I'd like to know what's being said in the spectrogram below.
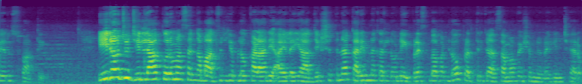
పేరు స్వాతి. ఈ రోజు జిల్లా కురుమ సంఘం ఆధ్వర్యంలో కళారి ఐలయ్య అధ్యక్షతన కరీంనగర్లోని ప్రెస్ భవన్లో పత్రికా సమావేశం నిర్వహించారు.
